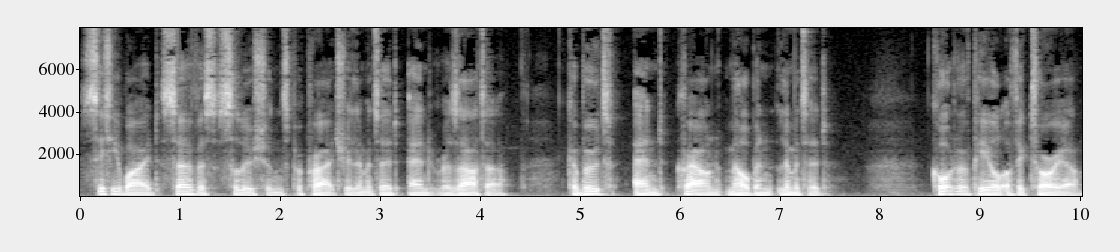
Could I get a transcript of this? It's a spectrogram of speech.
Citywide Service Solutions Proprietary Limited and Rosata. Cabot and Crown Melbourne Limited. Court of Appeal of Victoria.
